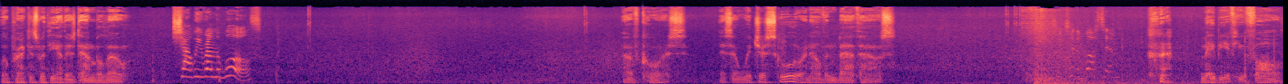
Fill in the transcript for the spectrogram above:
We'll practice with the others down below. Shall we run the walls? Of course. This a Witcher school or an elven bathhouse? To the bottom. Maybe if you fall.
